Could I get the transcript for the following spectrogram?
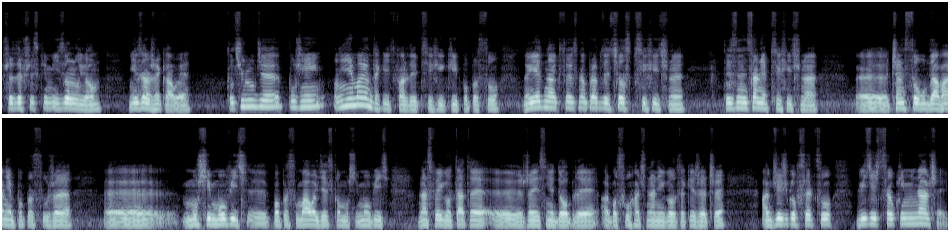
przede wszystkim izolują, nie zarzekały, to ci ludzie później, oni nie mają takiej twardej psychiki po prostu, no jednak to jest naprawdę cios psychiczny, to jest znęcanie psychiczne, e, często udawanie po prostu, że e, musi mówić, e, po prostu małe dziecko musi mówić, na swojego tatę, że jest niedobry, albo słuchać na niego takie rzeczy, a gdzieś go w sercu widzieć całkiem inaczej.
